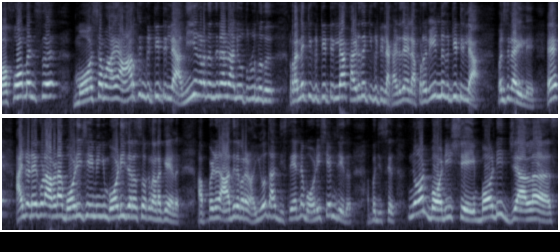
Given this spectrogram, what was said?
പെർഫോമൻസ് മോശമായ ആർക്കും കിട്ടിയിട്ടില്ല. നീ കിടന്ന് എന്തിനാണ് അനു തുള്ളുന്നത്? റനയ്ക്ക് കിട്ടിയിട്ടില്ല കഴുതയ്ക്ക് കിട്ടിയില്ല. കഴുതയല്ല പ്രവീണിന് കിട്ടിയിട്ടില്ല. മനസ്സിലായില്ലേ? ഏ? അതിന്റെ ഇടയിൽ കൂടെ അവിടെ ബോഡി ഷെയ്മിങ്ങും ബോഡി ജലസും ഒക്കെ നടക്കുകയാണ്. അപ്പോൾ ആദ്യം പറയണം അയ്യോ ദാ ജിസേലിനെ ബോഡി ഷെയിം ചെയ്തു. അപ്പോൾ Gisele not body shame body jealous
